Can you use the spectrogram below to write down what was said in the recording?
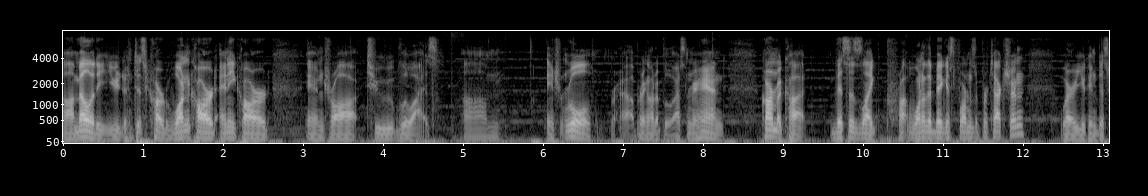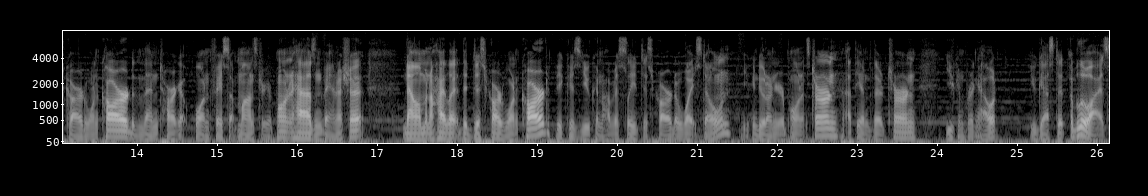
Uh, Melody, you discard one card, any card, and draw two Blue Eyes. Um, Ancient Rule, uh, bring out a Blue Eyes from your hand. Karma Cut, this is like one of the biggest forms of protection, where you can discard one card and then target one face-up monster your opponent has and banish it. Now I'm going to highlight the discard one card because you can obviously discard a white stone. You can do it on your opponent's turn. At the end of their turn, you can bring out, you guessed it, a blue eyes.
